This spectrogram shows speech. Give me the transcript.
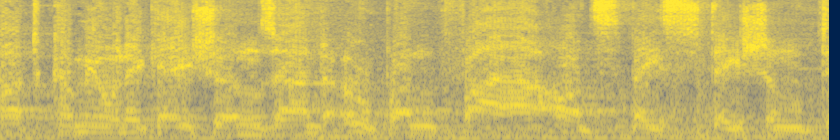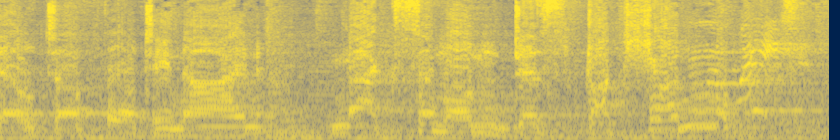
Cut communications and open fire on Space Station Delta 49. Maximum destruction! Wait!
